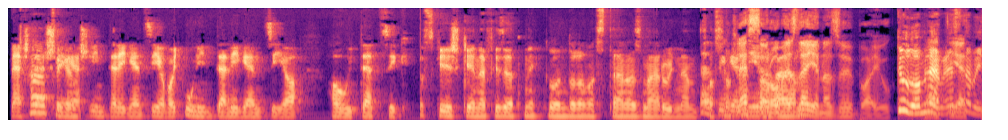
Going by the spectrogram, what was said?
mesterséges hát, intelligencia, vagy unintelligencia, ha úgy tetszik. Azt ki is kéne fizetni, gondolom, aztán az már úgy nem hát igen, Lesz arról, ez legyen az ő bajuk. Tudom, nem, ezt nem így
